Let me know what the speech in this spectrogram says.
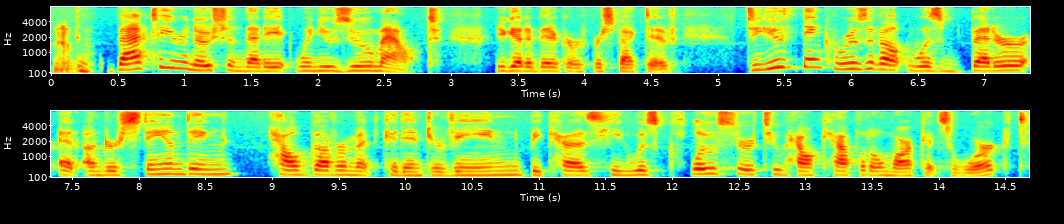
Yeah. Back to your notion that it, when you zoom out, you get a bigger perspective. Do you think Roosevelt was better at understanding how government could intervene because he was closer to how capital markets worked,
